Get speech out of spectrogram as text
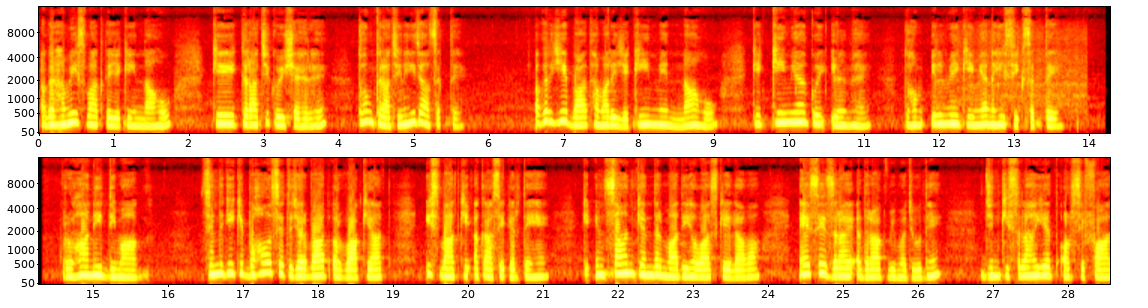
اگر ہمیں اس بات کا یقین نہ ہو کہ کراچی کوئی شہر ہے، تو ہم کراچی نہیں جا سکتے۔ اگر یہ بات ہمارے یقین میں نہ ہو کہ کیمیا کوئی علم ہے تو ہم علم کیمیا نہیں سیکھ سکتے۔ روحانی دماغ۔ زندگی کے بہت سے تجربات اور واقعات اس بات کی عکاسی کرتے ہیں کہ انسان کے اندر مادی حواس کے علاوہ ایسے ذرائع ادراک بھی موجود ہیں جن کی صلاحیت اور صفات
